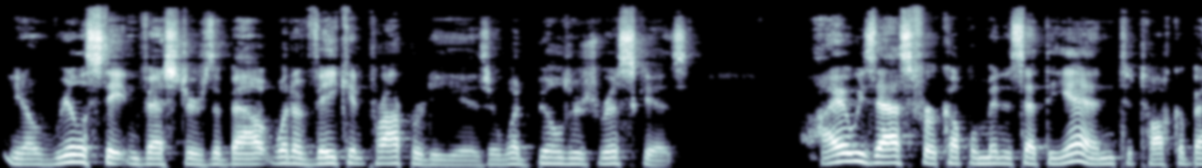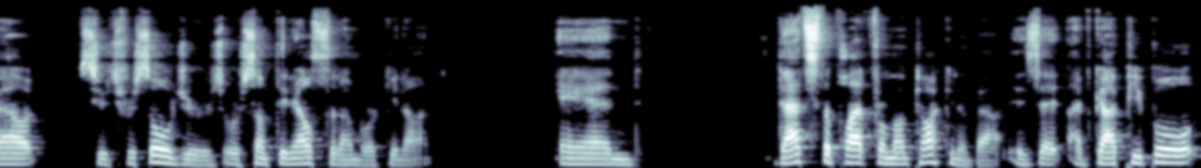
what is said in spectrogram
you know, real estate investors about what a vacant property is or what builder's risk is, I always ask for a couple minutes at the end to talk about Suits for Soldiers or something else that I'm working on. And that's the platform I'm talking about is that I've got people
